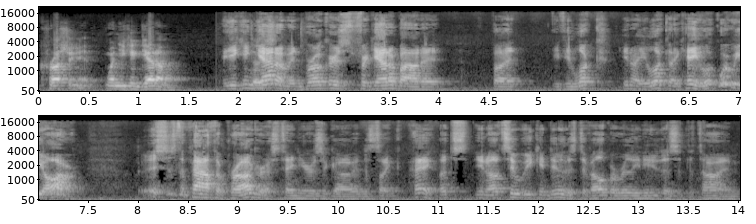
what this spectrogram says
crushing it when you can get them. You can get them, and brokers forget about it. But if you look, you know, you look like, hey, look where we are. This is the path of progress 10 years ago and it's like hey let's you know let's see what we can do this developer really needed us at the time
